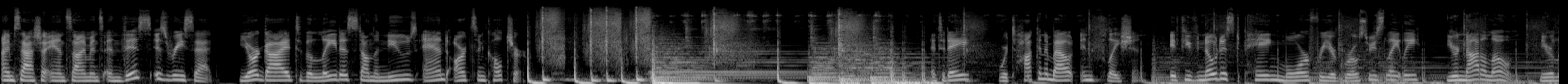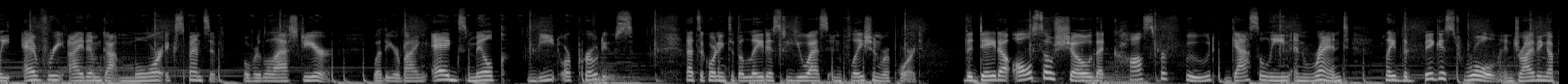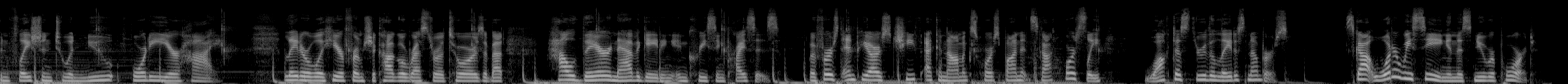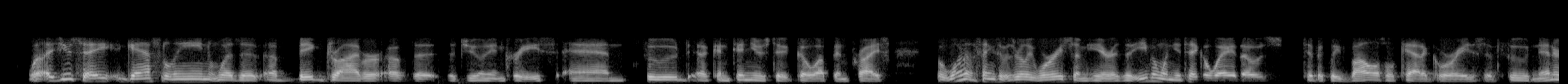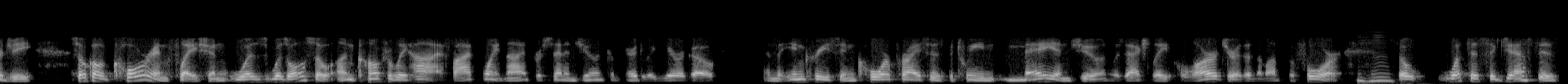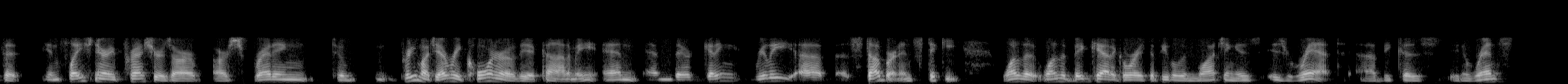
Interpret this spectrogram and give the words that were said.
I'm Sasha Ann Simons, and this is Reset, your guide to the latest on the news and arts and culture. And today, we're talking about inflation. If you've noticed paying more for your groceries lately, you're not alone. Nearly every item got more expensive over the last year, whether you're buying eggs, milk, meat, or produce. That's according to the latest U.S. inflation report. The data also show that costs for food, gasoline, and rent played the biggest role in driving up inflation to a new 40 year high. Later, we'll hear from Chicago restaurateurs about how they're navigating increasing prices. But first, NPR's chief economics correspondent, Scott Horsley, walked us through the latest numbers. Scott, what are we seeing in this new report? Well, as you say, gasoline was a, a big driver of the, the June increase, and food uh, continues to go up in price. But one of the things that was really worrisome here is that even when you take away those typically volatile categories of food and energy, so-called core inflation was was also uncomfortably high, 5.9% in June compared to a year ago, and the increase in core prices between May and June was actually larger than the month before. Mm-hmm. So what this suggests is that inflationary pressures are are spreading to pretty much every corner of the economy, and and they're getting really uh, stubborn and sticky. One of the one of the big categories that people have been watching is is rent, uh, because you know rents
